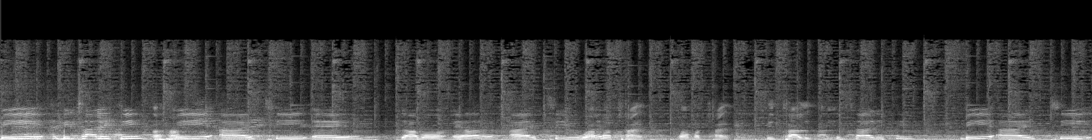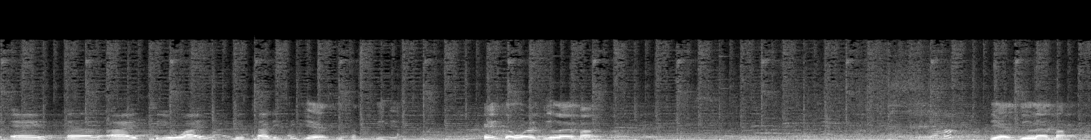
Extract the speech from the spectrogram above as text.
B vitality. Uh-huh. B I T A double L I T One more time. One more time. Vitality. Vitality. B I T A L I T Y. Vitality. Yes, we continue. Okay, the word dilemma. Dilemma. Yes, dilemma.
